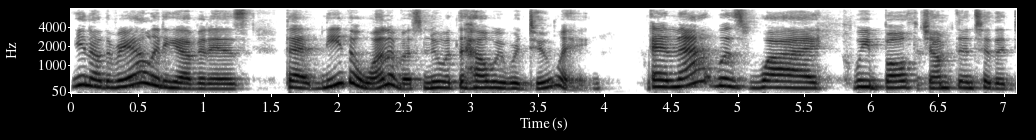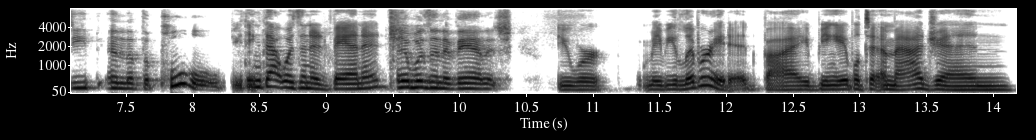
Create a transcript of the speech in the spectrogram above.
you know, the reality of it is that neither one of us knew what the hell we were doing. And that was why we both jumped into the deep end of the pool. Do you think that was an advantage? It was an advantage. You were maybe liberated by being able to imagine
